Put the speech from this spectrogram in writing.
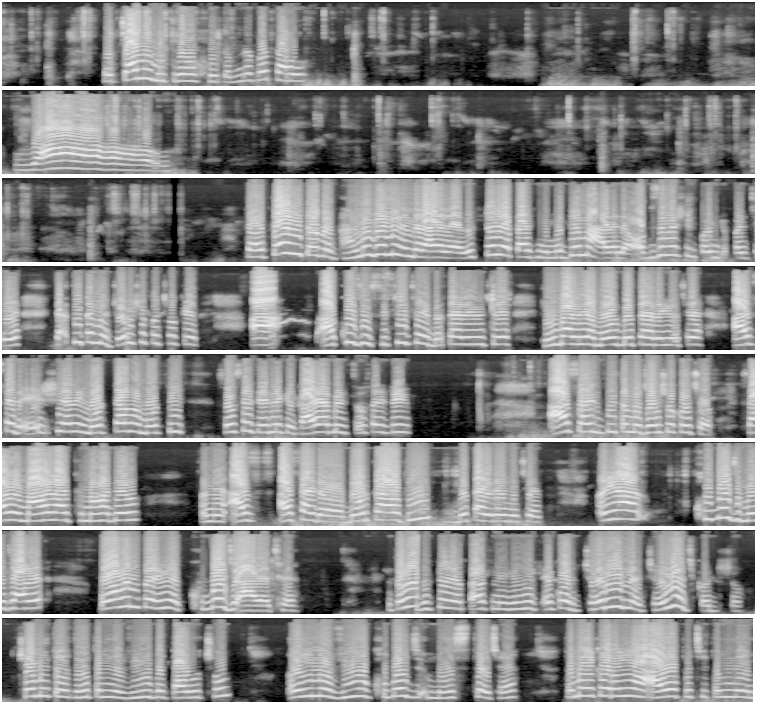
તો ચાલો મિત્રો, હું તમને બતાવું. વાવ! તો અત્યારે મિત્રો આપણે ભાવનગરની અંદર આવેલા વિક્ટોરિયા પાર્કની મધ્યમાં આવેલા ઓબ્ઝર્વેશન પોઈન્ટ ઉપર છે. ત્યાંથી તમે જોઈ શકો છો કે આ આખું જે સિટી છે એ બતાવી રહ્યું છે. હિમાલયા મોલ બતાવી રહ્યો છે. આ સાઈડ એશિયાની મોટામાં મોટી સોસાયટી એટલે કે કાયાબીર સોસાયટી આ સાઈડ બી તમે જોઈ શકો છો. સામે માળનાથ મહાદેવ અને આ આ સાઈડ બોરતા બી બતાવી રહ્યું છે. અહીંયા ખૂબ જ મજા આવે. પવન પણ અહીંયા ખૂબ જ આવે છે. તમે વિક્ટોરિયા પાર્કની વિઝિટ એકવાર જરૂર ને જરૂર જ કરજો. જો મિત્રો, હું તમને વ્યૂ બતાવું છું. અહીંનો વ્યૂ ખૂબ જ મસ્ત છે. તમે એકવાર અહીંયા આવો પછી તમને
